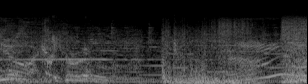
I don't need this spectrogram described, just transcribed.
You're through. うん!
